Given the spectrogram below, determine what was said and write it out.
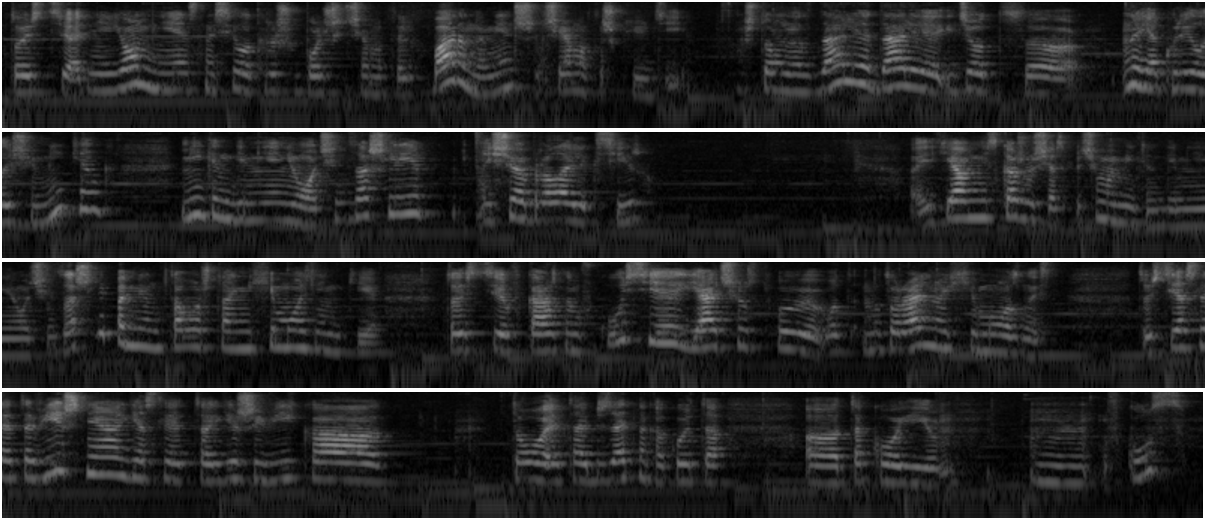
То есть от нее мне сносило крышу больше, чем от Эльфбара, но меньше, чем от HQD. Что у нас далее? Далее идет... Э, ну, я курила еще Микинг. Микинги мне не очень зашли. Еще я брала эликсир. Я вам не скажу сейчас, почему митинги мне не очень зашли, помимо того, что они химозненькие. То есть в каждом вкусе я чувствую вот натуральную химозность. То есть, если это вишня, если это ежевика, то это обязательно какой-то э, такой вкус э,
